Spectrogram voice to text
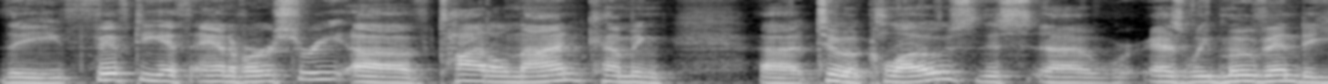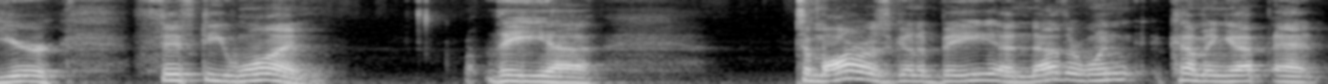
the 50th anniversary of Title IX coming uh, to a close. This uh, as we move into year 51 the uh, tomorrow is going to be another one coming up at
